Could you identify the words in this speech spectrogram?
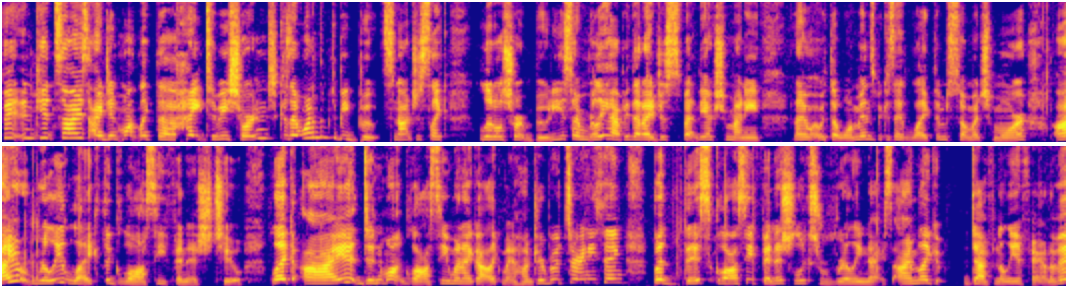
fit in kid size. I didn't want like the height to be shortened because I wanted them to be boots, not just like little short booties. So I'm really happy that I just spent the extra money and I went with the women's because I like them so much more. I really like the glossy finish too. Like I didn't want glossy when I got like my hunter boots or anything, but this glossy finish looks really nice. I'm like definitely a fan of it.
